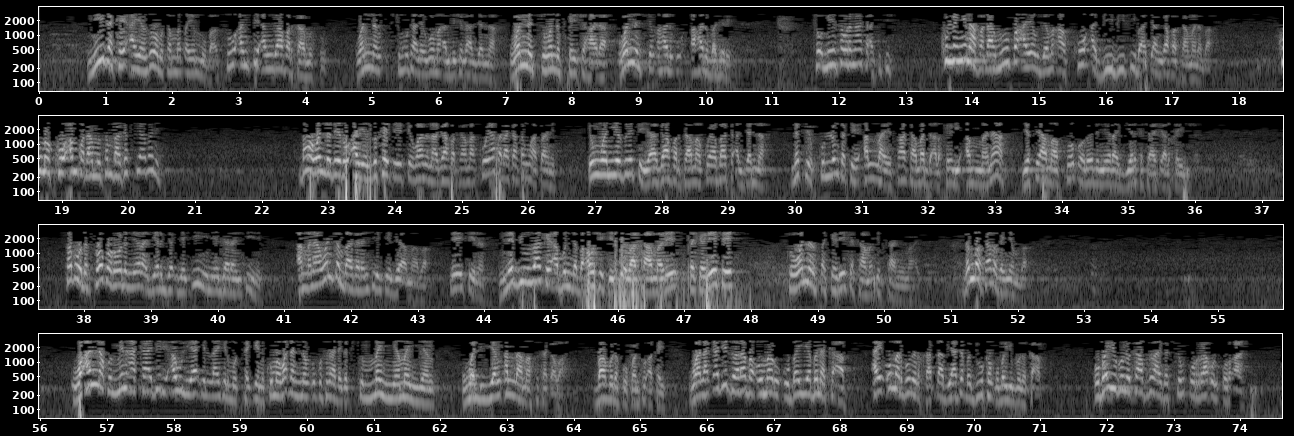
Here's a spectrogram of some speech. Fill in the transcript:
Ni da kai a yanzu ba mu san matsayin mu ba. Su an ce an gafarta musu. Wannan cikin mutane goma albishir aljanna. Wannan cikin wanda suka yi shahada. Wannan cikin ahadu ahadu badr to me sauran naka a ciki? Kullum yana faɗa mu fa a yau jama'a ko a BBC ba ce an gafarta mana ba. Kuma ko an faɗa mun san ba gaskiya ba ne ba wanda zai zo a yanzu kai tsaye ce wani na gafarta ma ko ya faɗa ka san wasa ne. In wani ya zo ya ce ya gafarta ma ko ya baka aljanna nace kullum ka ce Allah ya saka mar da alkhairi amma na ya saya ma soboro da naira biyar ka shafi alkhairi. Saboda soboro da naira biyar yakini ne garanti ne. Amma na wancan ba garanti yake gaya ma ba. Ɗaya kenan na biyu za ka yi abin da bahaushe ke cewa kamare sakare ce to wannan sakare ka kama iska ne ma dan ba kama ganyen ba. Wa annakum min akabiri awliya'illahi almuttaqin kuma waɗannan uku suna daga cikin manya manyan waliyan Allah masu takawa. Ba mu da kokonto akai wa laqad daraba umar ubay ibn ka'ab. Ai umar ibn al-khattab ya taba dukan ubay ibn ka'ab. Ubay ibn ka'ab suna daga cikin qurra'ul qur'an.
